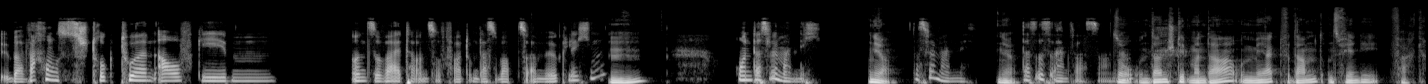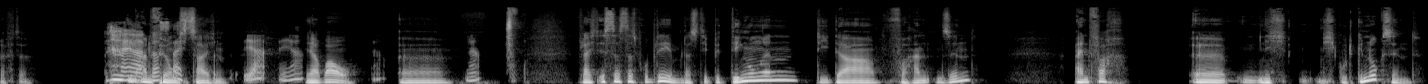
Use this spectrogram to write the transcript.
Überwachungsstrukturen aufgeben und so weiter und so fort, um das überhaupt zu ermöglichen. Mhm. Und das will man nicht. Ja, Das will man nicht. ja. Das ist einfach so. So, Ne? und dann steht man da und merkt, verdammt, uns fehlen die Fachkräfte. In ja, Anführungszeichen. ja, ja. Ja, wow. Äh, Ja. Vielleicht ist das das Problem, dass die Bedingungen, die da vorhanden sind, einfach äh, nicht, nicht gut genug sind.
